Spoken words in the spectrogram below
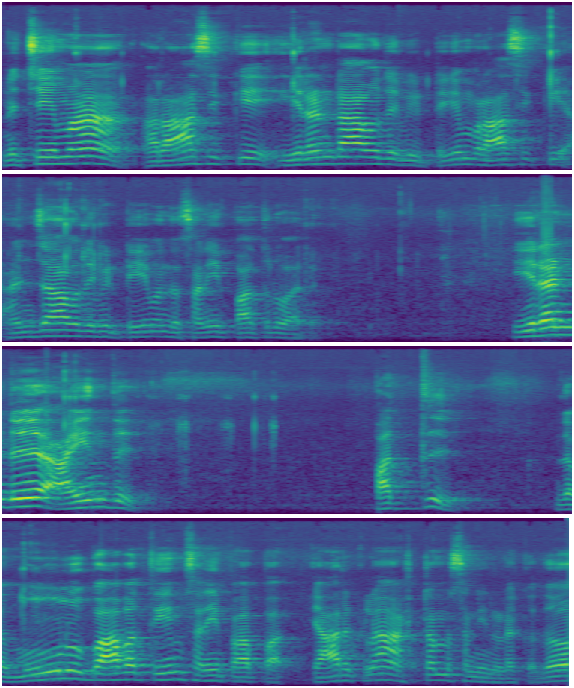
நிச்சயமாக ராசிக்கு இரண்டாவது வீட்டையும் ராசிக்கு அஞ்சாவது வீட்டையும் அந்த சனி பார்த்துருவார். இரண்டு ஐந்து பத்து இந்த மூணு பாவத்தையும் சனி பார்ப்பார். யாருக்கெல்லாம் அஷ்டம சனி நடக்குதோ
